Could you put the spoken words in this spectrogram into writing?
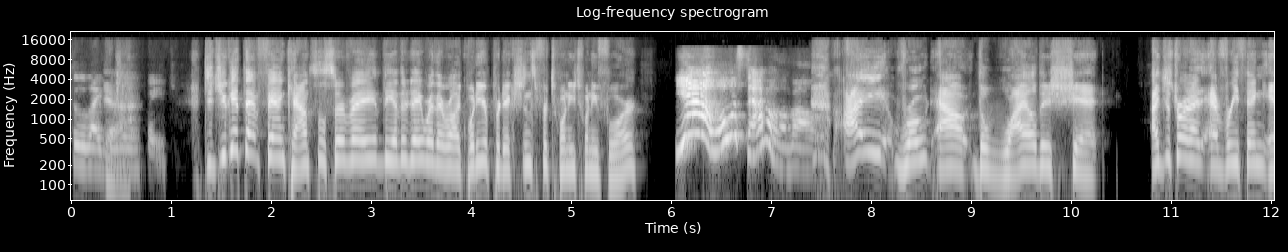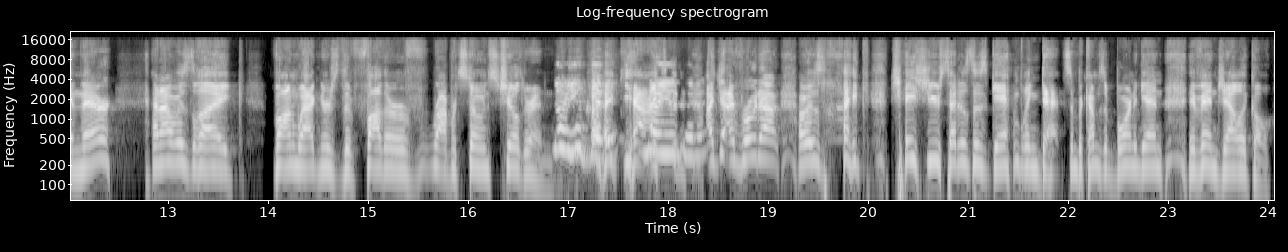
to like Yeah. the main page. Did you get that fan council survey the other day where they were like, "What are your predictions for 2024?" Yeah, what was that all about? I wrote out the wildest shit. I just wrote out everything in there, and I was like, Von Wagner's the father of Robert Stone's children. No, you didn't. Like, yeah, no, I, you did. didn't. I, I wrote out. I was like, Chase U settles his gambling debts and becomes a born again evangelical.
